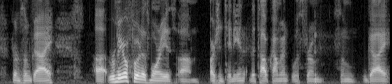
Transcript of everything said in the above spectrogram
from some guy. Uh, Ramiro Funes Mori is um, Argentinian. The top comment was from some guy,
